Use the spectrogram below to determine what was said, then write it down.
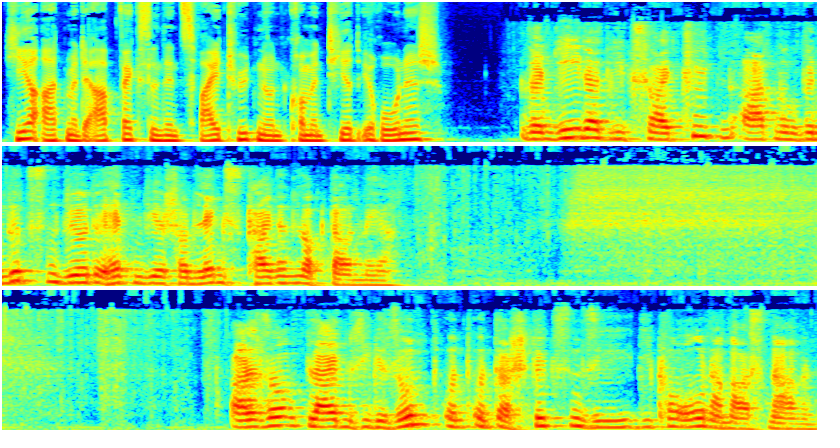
Hier atmet er abwechselnd in zwei Tüten und kommentiert ironisch, wenn jeder die Zwei-Tüten-Atmung benutzen würde, hätten wir schon längst keinen Lockdown mehr. Also bleiben Sie gesund und unterstützen Sie die Corona-Maßnahmen.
